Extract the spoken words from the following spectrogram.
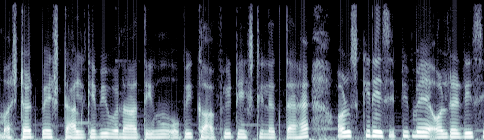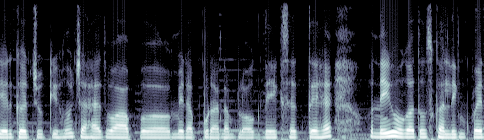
मस्टर्ड पेस्ट डाल के भी बनाती हूँ, वो भी काफ़ी टेस्टी लगता है। और उसकी रेसिपी मैं ऑलरेडी शेयर कर चुकी हूँ, चाहे तो आप मेरा पुराना ब्लॉग देख सकते हैं, नहीं होगा तो उसका लिंक मैं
